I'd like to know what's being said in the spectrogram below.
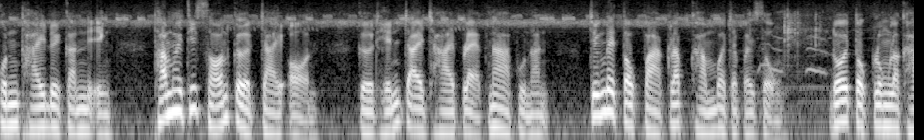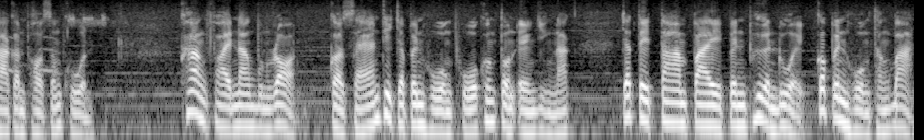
คนไทยด้วยกันนี่เองทำให้ทิศสอนเกิดใจอ่อน เกิดเห็นใจชายแปลกหน้าผู้นั้น จึงได้ตกปากรับคำว่าจะไปส่ง โดยตกลงราคากันพอสมควร ข้างฝ่ายนางบุญรอดก็แสนที่จะเป็นห่วงผัวของตนเองยิ่งนัก จะติดตามไปเป็นเพื่อนด้วย ก็เป็นห่วงทั้งบ้าน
